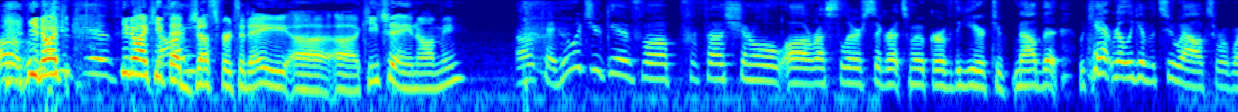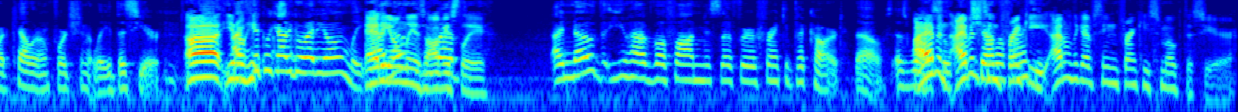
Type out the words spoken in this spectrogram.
Oh, you know, I give you know, I keep that just for today uh, uh, keychain on me. Okay, who would you give uh, professional uh, wrestler cigarette smoker of the year to? Now that we can't really give it to Alex Worldwide Keller, unfortunately, this year. Uh, you know, I he, think we got to go Eddie Only. Eddie Only is you have- obviously. I know that you have a fondness though for Frankie Pickard, though, as well. I haven't so I haven't seen out Frankie, I don't think I've seen Frankie smoke this year.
